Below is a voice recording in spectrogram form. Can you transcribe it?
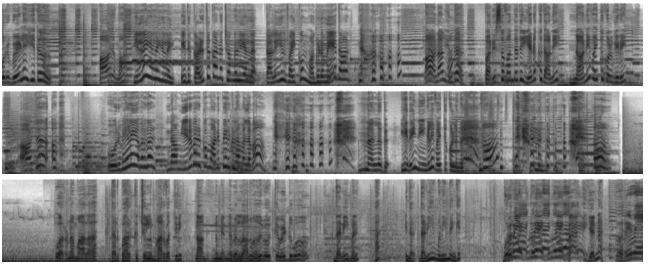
ஒருவேளை இது ஆரமா? இல்லை இல்லை இல்லை. இது கழுத்துக்கான சங்கிலி அல்ல. தலையில் வைக்கும் மகுடமே தான் ஆனால் இந்த பரிசு வந்தது எனக்கு தானே? நானே வைத்துக் கொள்கிறேன். அது அ, ஒருவேளை அவர்கள் நாம் இருவருக்கும் அனுப்பியிருக்கலாம் அல்லவா? நல்லது. இதை நீங்களே வைத்துக் கொள்ளுங்கள். வருணமாலா தர்பாருக்கு செல்லும் ஆர்வத்தில் நான் இன்னும் என்னவெல்லாம் அனுபவிக்க வேண்டுமோ? தனி மணி ஆ, இந்த தனியும் மணியும் எங்கே? குருவே குருவே குருவே ஆ, என்ன? குருவே.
